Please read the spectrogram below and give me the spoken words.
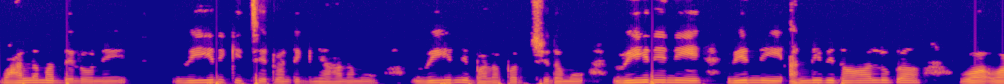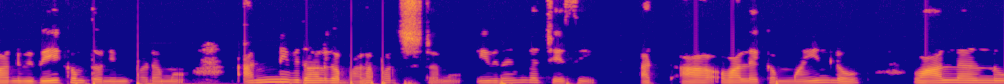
వాళ్ళ మధ్యలోనే వీరికి ఇచ్చేటువంటి జ్ఞానము వీరిని బలపరచడము వీరిని వీరిని అన్ని విధాలుగా వా వారిని వివేకంతో నింపడము అన్ని విధాలుగా బలపరచడము ఈ విధంగా చేసి వాళ్ళ యొక్క మైండ్లో వాళ్ళను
